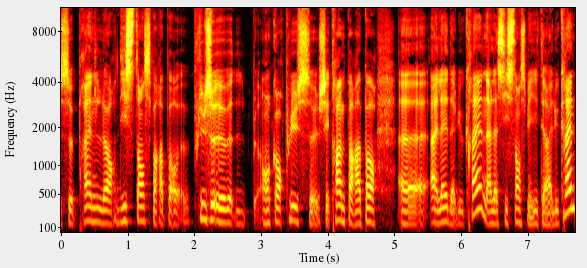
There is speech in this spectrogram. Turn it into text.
se prennent leur distance par rapport, plus, euh, encore plus chez Trump par rapport à l'aide à l'Ukraine, à l'assistance militaire à l'Ukraine.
